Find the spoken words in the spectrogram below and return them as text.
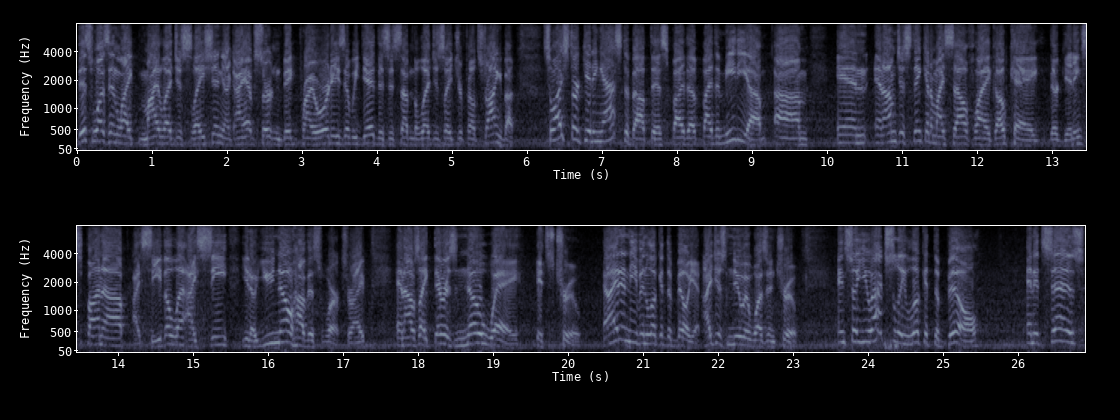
This wasn't like my legislation. Like I have certain big priorities that we did. This is something the legislature felt strong about. So I start getting asked about this by the by the media. Um, and and I'm just thinking to myself like, okay, they're getting spun up. I see the le- I see, you know, you know how this works, right? And I was like, there is no way it's true. And I didn't even look at the bill yet. I just knew it wasn't true. And so you actually look at the bill, and it says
